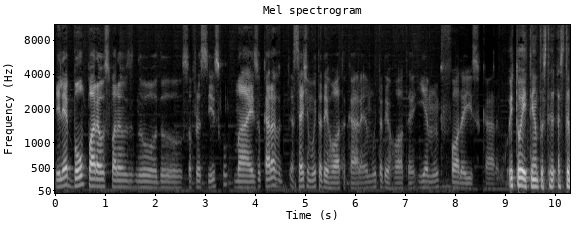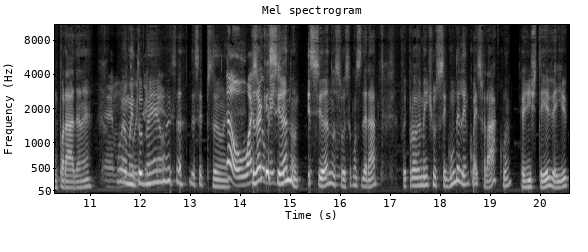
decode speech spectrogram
Ele é bom para os parâmetros do, do São Francisco. Mas o cara acede muita derrota, cara. É muita derrota. E é muito foda isso, cara. 8 ou 80 essa- temporada, né? É Ou é muito 880. bem, essa decepção aí. Não, Apesar que, esse ano, esse ano, se você considerar, foi provavelmente o segundo elenco mais fraco né, que a gente teve aí,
